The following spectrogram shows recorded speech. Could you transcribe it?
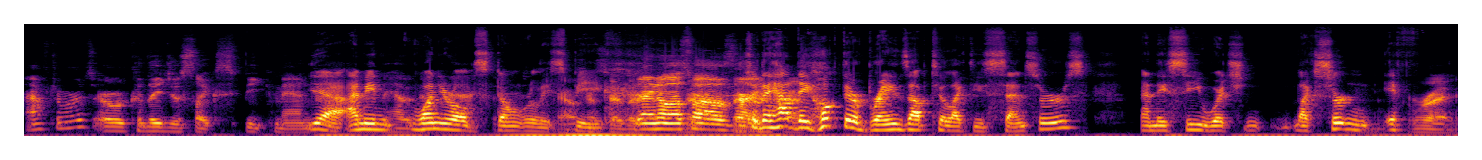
afterwards, or could they just like speak Mandarin? yeah i mean one year olds accent? don't really Yeah, I speak Yeah, I know, that's why I was like- so they have they they're- hook their brains up to like these sensors and they see which like certain if right.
